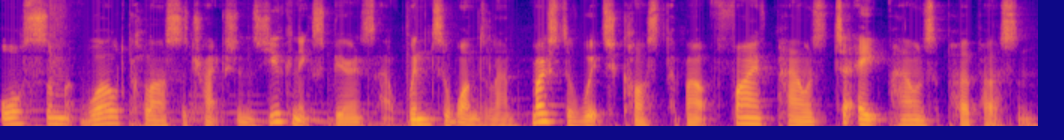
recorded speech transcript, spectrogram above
awesome world-class attractions you can experience at Winter Wonderland, most of which cost about £5 to £8 per person.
